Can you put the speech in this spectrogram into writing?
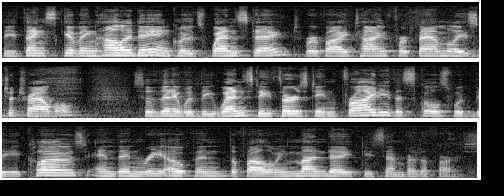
The Thanksgiving holiday includes Wednesday to provide time for families to travel. So then it would be Wednesday, Thursday, and Friday. The schools would be closed and then reopen the following Monday, December the 1st.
